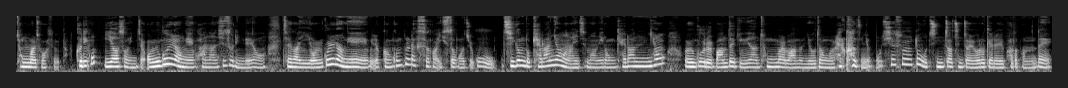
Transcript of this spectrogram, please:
정말 좋았습니다. 그리고 이어서 이제 얼굴형에 관한 시술인데요. 제가 이 얼굴형에 약간 콤플렉스가 있어가지고 지금도 계란형은 아니지만 이런 계란형 얼굴을 만들기 위한 정말 많은 여정을 했거든요. 시술도 진짜 진짜 여러 개를 받아봤는데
